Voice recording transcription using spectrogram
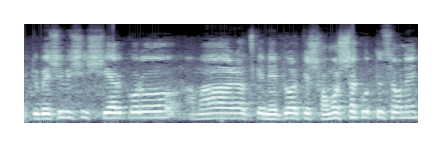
একটু বেশি বেশি শেয়ার করো। আমার আজকে নেটওয়ার্কে সমস্যা করতেছে অনেক।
